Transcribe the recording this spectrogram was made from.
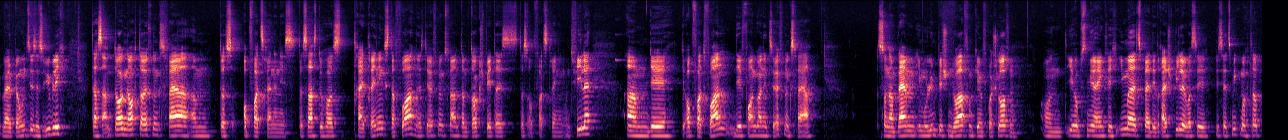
weil bei uns ist es üblich, dass am Tag nach der Öffnungsfeier ähm, das Abfahrtsrennen ist. Das heißt, du hast drei Trainings davor, dann ist die Öffnungsfeier und am Tag später ist das Abfahrtstraining. Und viele, ähm, die die Abfahrt fahren, die fahren gar nicht zur Öffnungsfeier, sondern bleiben im olympischen Dorf und gehen früh schlafen. Und ich habe es mir eigentlich immer jetzt bei den drei Spielen, was ich bis jetzt mitgemacht habe,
